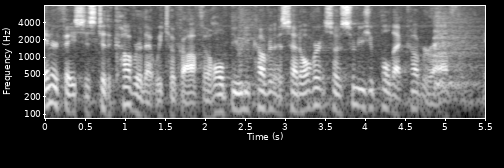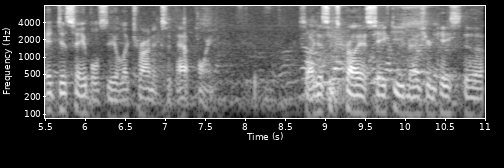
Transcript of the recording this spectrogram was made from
interfaces to the cover that we took off, the whole beauty cover that's set over it, so as soon as you pull that cover off, it disables the electronics at that point. So I guess it's probably a safety measure in case the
